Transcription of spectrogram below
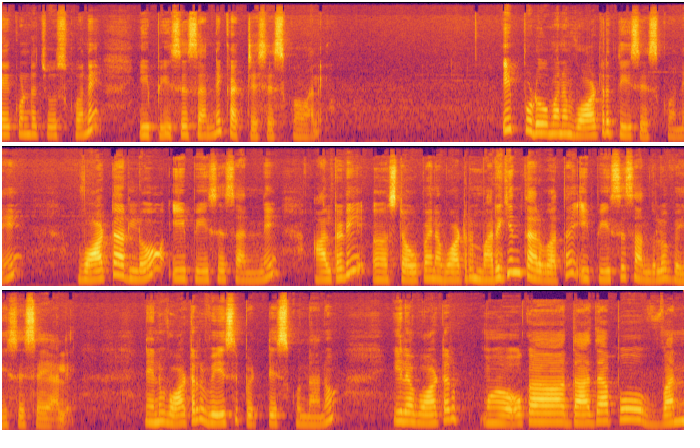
లేకుండా చూసుకొని ఈ పీసెస్ అన్నీ కట్ చేసేసుకోవాలి. ఇప్పుడు మనం వాటర్ తీసేసుకొని వాటర్లో ఈ పీసెస్ అన్నీ ఆల్రెడీ స్టవ్ uh, పైన వాటర్ మరిగిన తర్వాత ఈ పీసెస్ అందులో వేసేసేయాలి. నేను వాటర్ వేసి పెట్టేసుకున్నాను. ఇలా వాటర్ ఒక దాదాపు one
